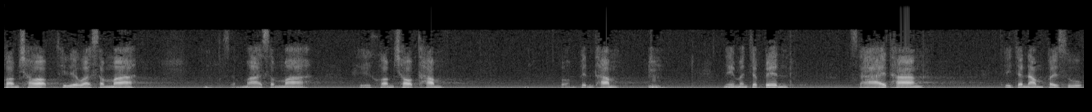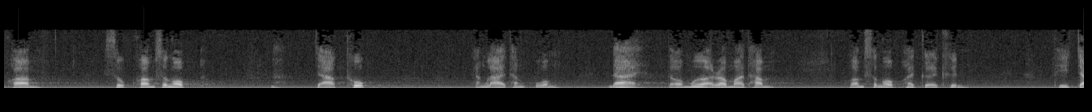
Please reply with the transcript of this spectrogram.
ความชอบที่เรียกว่าสัมมา สัมมาสัมมาคือความชอบธรรม ความเป็นธรรม นี่มันจะเป็นสายทางที่จะนำไปสู่ความสุขความสงบ จากทุกข์ทั้งหลายทั้งปวงได้ ต่อเมื่อเรามาทำความสงบให้เกิดขึ้น ที่ใจ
